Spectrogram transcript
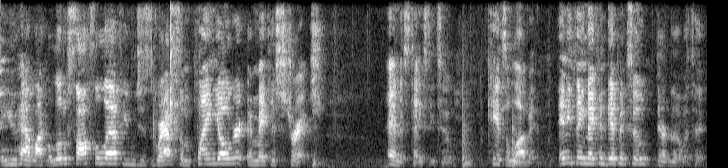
and you have like a little salsa left. You can just grab some plain yogurt and make it stretch. And it's tasty too. Kids will love it. Anything they can dip into, they're good with it.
